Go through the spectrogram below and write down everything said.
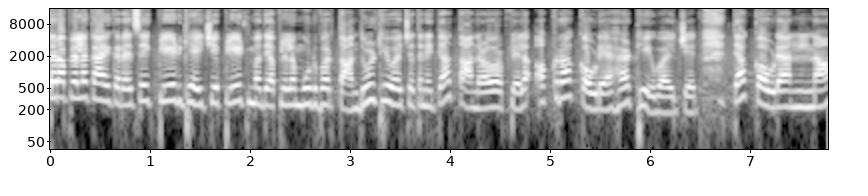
तर आपल्याला काय करायचं? एक प्लेट घ्यायची प्लेटमध्ये आपल्याला मूठभर तांदूळ ठेवायचे आहेत आणि त्या तांदळावर आपल्याला अकरा कवड्या ह्या ठेवायच्या आहेत. त्या कवड्यांना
